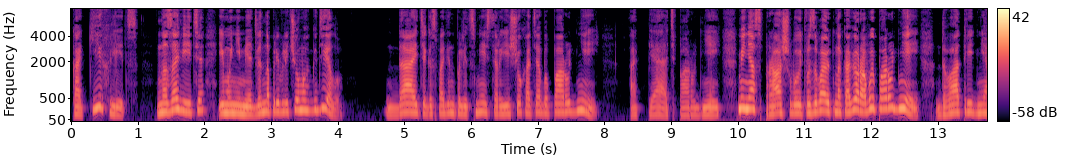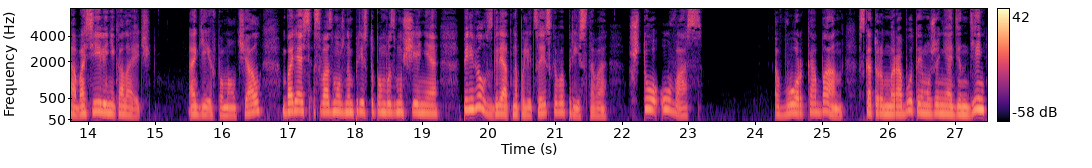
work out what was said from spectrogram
Каких лиц? Назовите, и мы немедленно привлечем их к делу». «Дайте, господин полицмейстер, еще хотя бы пару дней». «Опять пару дней. Меня спрашивают, вызывают на ковер, а вы пару дней. Два-три дня, Василий Николаевич». Агеев помолчал, борясь с возможным приступом возмущения, перевел взгляд на полицейского пристава. «Что у вас?» «Вор-кабан, с которым мы работаем уже не один день,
